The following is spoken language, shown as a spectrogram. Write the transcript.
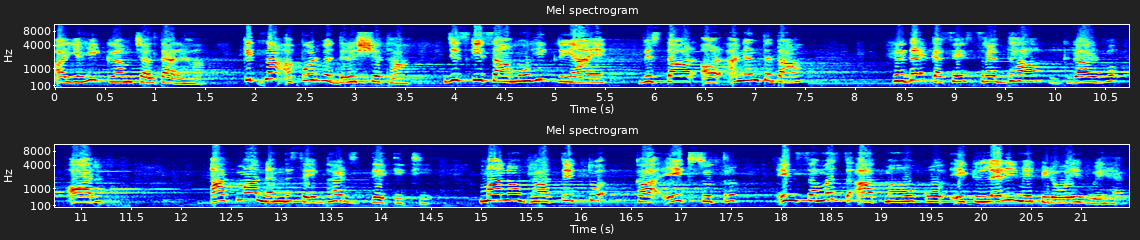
और यही क्रम चलता रहा। कितना अपूर्व दृश्य था, जिसकी सामूहिक क्रियाएँ विस्तार और अनंतता, हृदय कसे श्रद्धा, गर्व और आत्मानंद से भर देती थी। मानव भ्रातृत्व का एक सूत्र इन समस्त आत्माओं को एक लड़ी में पिरोए हुए है।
